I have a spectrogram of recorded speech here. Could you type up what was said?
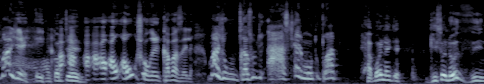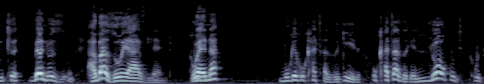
manje hey, Hawu, Kapteni. a- a- a- a- awusho ke khabazela manje uchaza ukuthi asitshele umuntu cwapha yabona nje ngisho nozinhle benozuntu abazoyazi lento wena buke kukhathazekile ukhathazeke lokhu nje futhi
